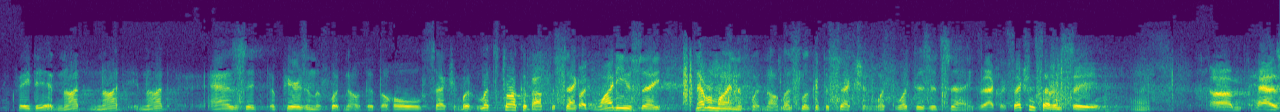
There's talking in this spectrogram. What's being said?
think they did. Not, not, not as it appears in the footnote that the whole section. But let's talk about the section. But, Why do you say, never mind the footnote, let's look at the section. What, what does it say? Exactly. Section 7C right. um, has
